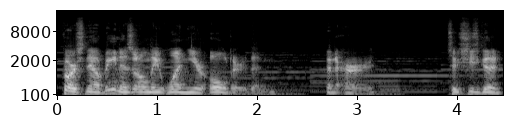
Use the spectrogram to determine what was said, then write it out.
Of course, now Rena's only one year older than than her, so she's gonna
